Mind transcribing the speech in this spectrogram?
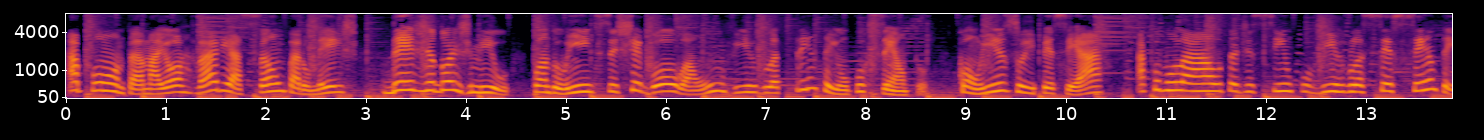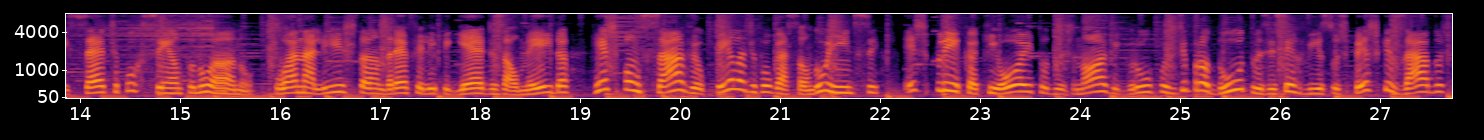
aponta a maior variação para o mês desde 2000 quando o índice chegou a 1,31%. Com isso, o IPCA acumula alta de 5,67% no ano. O analista André Felipe Guedes Almeida, responsável pela divulgação do índice, explica que oito dos nove grupos de produtos e serviços pesquisados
